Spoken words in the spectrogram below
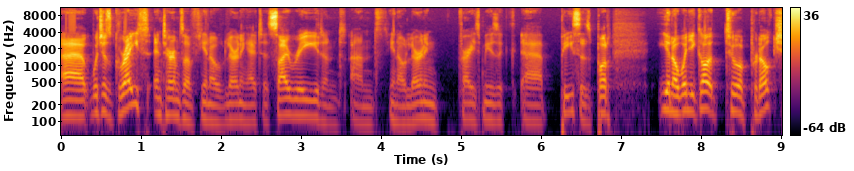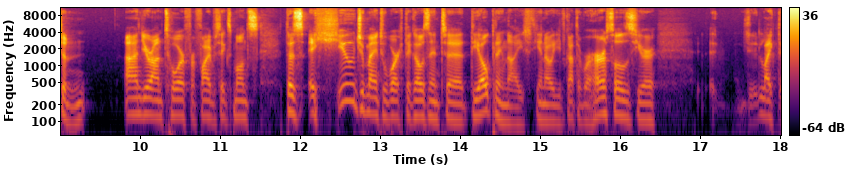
uh, which is great in terms of you know learning how to sight read and and you know learning various music uh, pieces. But you know when you go to a production and you're on tour for five or six months, there's a huge amount of work that goes into the opening night. You know, you've got the rehearsals, you're like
